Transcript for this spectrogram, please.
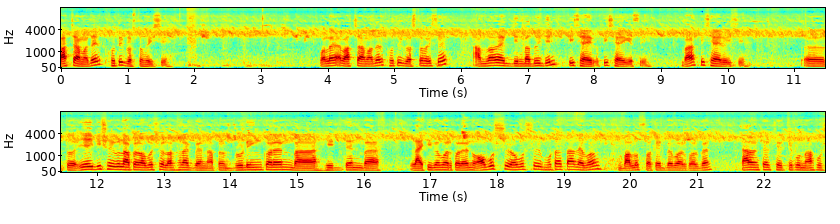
বাচ্চা আমাদের ক্ষতিগ্রস্ত হয়েছে ফলে বাচ্চা আমাদের ক্ষতিগ্রস্ত হয়েছে আমরাও একদিন বা দুই দিন পিছায় পিছায় গেছি বা পিছায় রয়েছি তো এই বিষয়গুলো আপনারা অবশ্যই লক্ষ্য রাখবেন। আপনার ব্রুডিং করেন বা হিট দেন বা লাইটি ব্যবহার করেন, অবশ্যই অবশ্যই মোটা তার এবং ভালো সকেট ব্যবহার করবেন। কারেন্টের ক্ষেত্রে কোনো আপোষ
